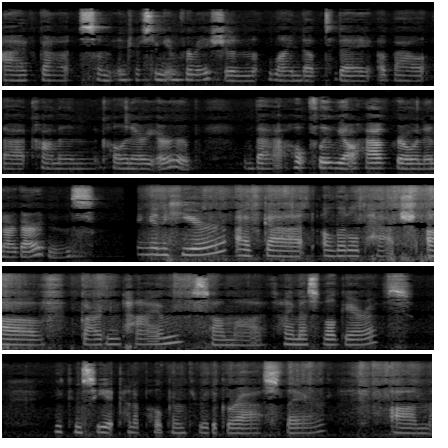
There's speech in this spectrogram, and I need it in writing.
I've got some interesting information lined up today about that common culinary herb that hopefully we all have growing in our gardens. In here, I've got a little patch of garden thyme, some uh, Thymus vulgaris. You can see it kind of poking through the grass there. Um,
